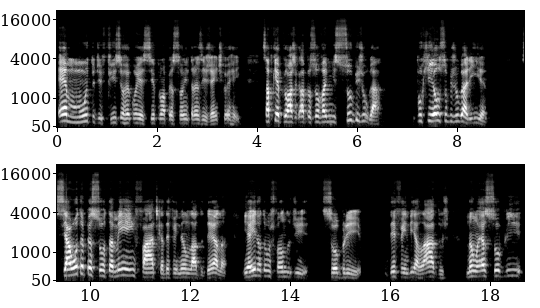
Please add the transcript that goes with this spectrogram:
é muito difícil eu reconhecer para uma pessoa intransigente que eu errei. Sabe por quê? Porque eu acho que aquela pessoa vai me subjugar. Porque eu subjugaria. Se a outra pessoa também é enfática, defendendo o lado dela, e aí nós estamos falando de sobre defender lados, não é sobre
